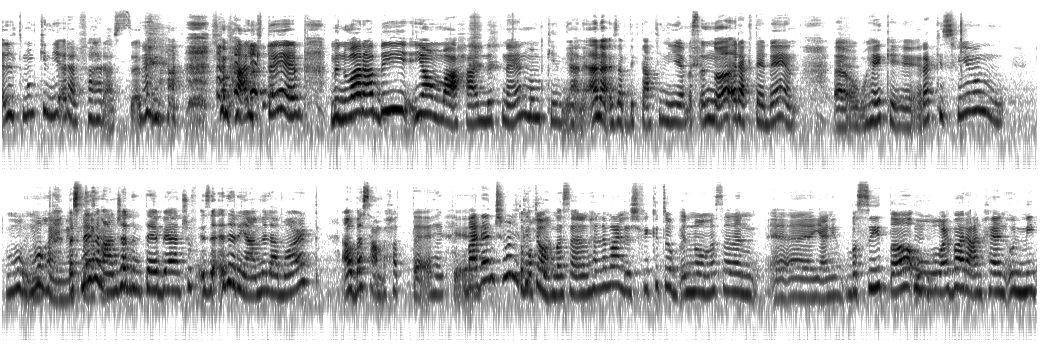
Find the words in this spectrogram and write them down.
قلت ممكن يقرأ الفهرس. تبع الكتاب من ورا بيوم واحد الاثنين ممكن يعني أنا إذا بدك تعطيني إياه بس إنه أقرأ كتابين آه، وهيك ركز فيهم مو مو هينة بس لازم عن جد نتابع نشوف إذا قدر يعملها مارك أو بس عم بحط هيك بعدين شو الكتب مثلا هلأ معلش في كتب إنه مثلا آه، يعني بسيطة وعبارة عن خلينا نقول 100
